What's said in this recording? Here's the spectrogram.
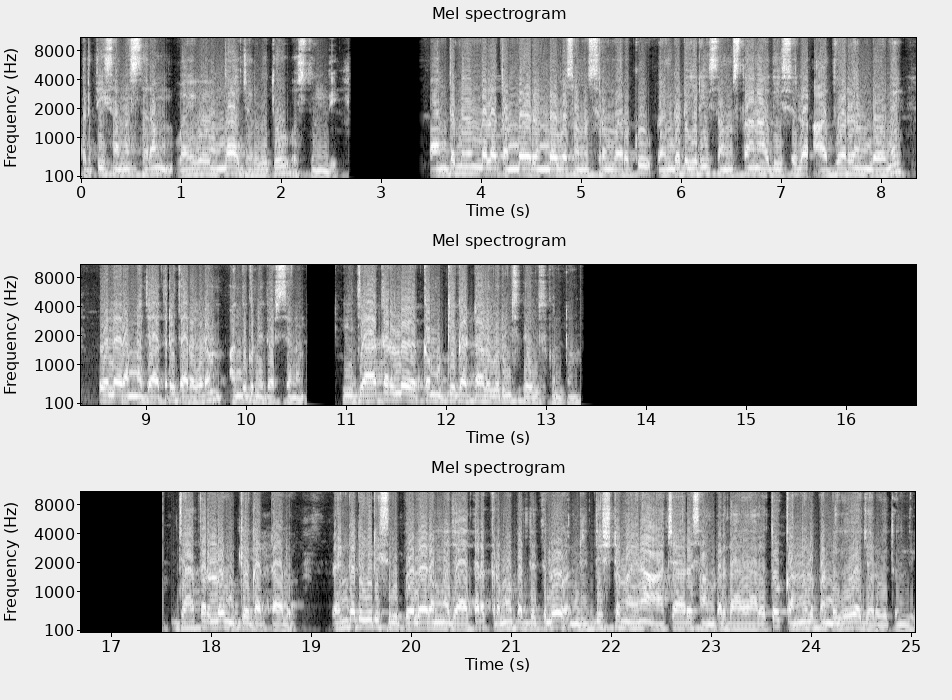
ప్రతి సంవత్సరం వైభవంగా జరుగుతూ వస్తుంది. పంతొమ్మిది వందల తొంభై రెండవ సంవత్సరం వరకు వెంకటగిరి సంస్థానాధీశుల ఆధ్వర్యంలోనే పోలేరమ్మ జాతర జరగడం అందుకు నిదర్శనం. ఈ జాతరలో యొక్క ముఖ్య ఘట్టాల గురించి తెలుసుకుంటాం. జాతరలో ముఖ్య ఘట్టాలు. వెంకటగిరి శ్రీ పోలేరమ్మ జాతర క్రమ పద్ధతిలో నిర్దిష్టమైన ఆచార సంప్రదాయాలతో కన్నుల పండుగగా జరుగుతుంది.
